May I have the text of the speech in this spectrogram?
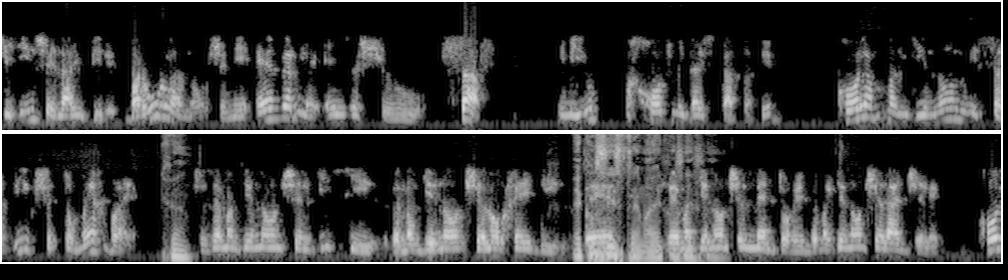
שהיא שאלה אמפירית. ברור לנו שמעבר לאיזשהו סף, אם יהיו פחות מדי סטארט-אפים, כל המנגנון מסביב שתומך בהם, כן. שזה מנגנון של VCs ומנגנון של עורכי דין, אקוסיסטם, ו- ומנגנון של מנטורים ומנגנון של אנג'לים, כל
